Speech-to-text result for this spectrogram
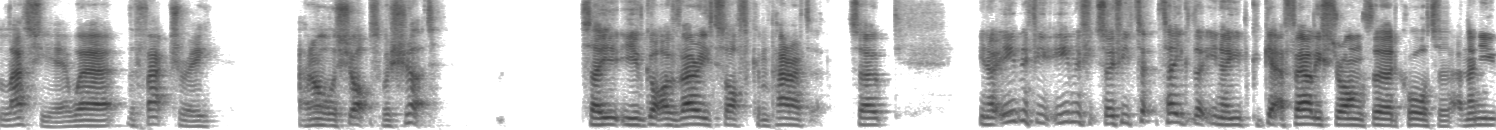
last year, where the factory and all the shops were shut. So you've got a very soft comparator. So you know, even if you even if you, so if you t- take that, you know, you could get a fairly strong third quarter, and then you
